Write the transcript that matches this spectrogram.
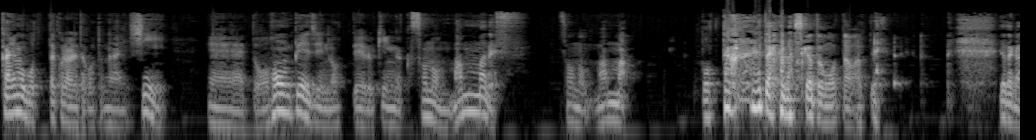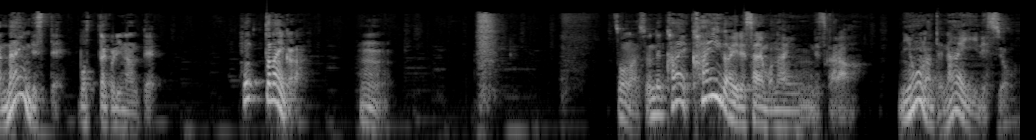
回もぼったくられたことないし、えっ、と、ホームページに載っている金額そのまんまです。そのまんま。ぼったくられた話かと思ったわって。いや、だからないんですって。ぼったくりなんて。ほんとないから。うん。そうなんですよ。で、海外でさえもないんですから。日本なんてないですよ。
